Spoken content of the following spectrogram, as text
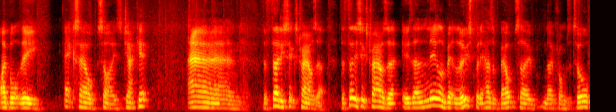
I bought the XL size jacket and the 36 trouser. The 36 trouser is a little bit loose, but it has a belt, so no problems at all.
